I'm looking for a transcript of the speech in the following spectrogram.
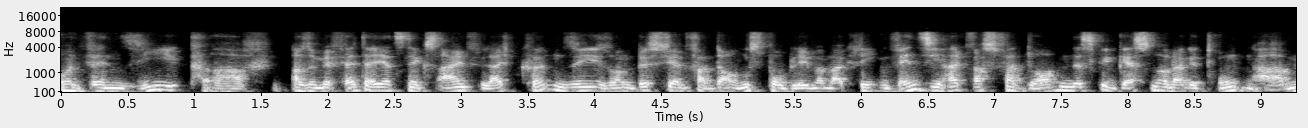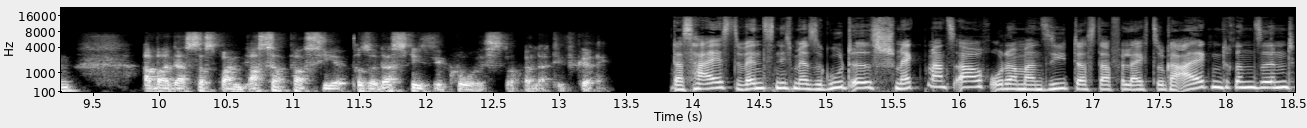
Und wenn Sie, ach, also mir fällt da jetzt nichts ein, vielleicht könnten Sie so ein bisschen Verdauungsprobleme mal kriegen, wenn Sie halt was Verdorbenes gegessen oder getrunken haben. Aber dass das beim Wasser passiert, also das Risiko ist doch relativ gering. Das heißt, wenn es nicht mehr so gut ist, schmeckt man es auch oder man sieht, dass da vielleicht sogar Algen drin sind.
